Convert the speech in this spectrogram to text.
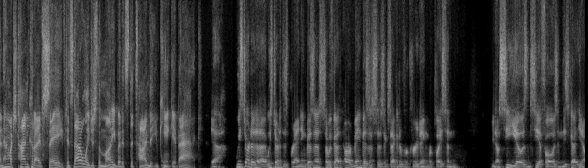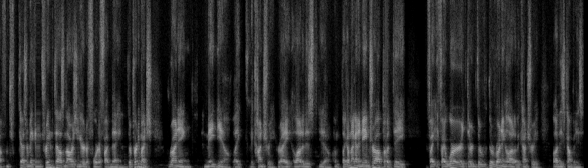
And how much time could I have saved? It's not only just the money, but it's the time that you can't get back. Yeah. We started a we started this branding business. So we've got our main business is executive recruiting, replacing you know CEOs and CFOs and these guys, you know, guys are making three hundred thousand dollars a year to four to five million. They're pretty much running, you know, like the country, right? A lot of this, you know, like I'm not going to name drop, but they, if I if I were, they're they're, they're running a lot of the country, a lot of these companies.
